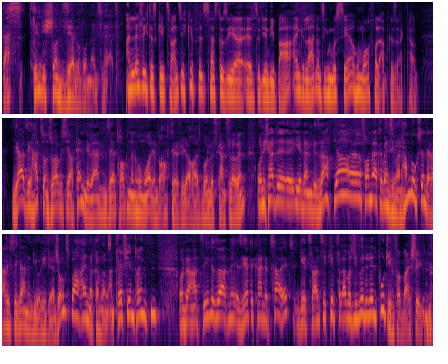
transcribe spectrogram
das finde ich schon sehr bewundernswert. Anlässlich des G20-Gipfels hast du sie ja äh, zu dir in die Bar eingeladen und sie muss sehr humorvoll abgesagt haben. Ja, sie hat so, und so habe ich sie auch kennengelernt, einen sehr trockenen Humor, den braucht sie natürlich auch als Bundeskanzlerin. Und ich hatte äh, ihr dann gesagt, ja, äh, Frau Merkel, wenn Sie mal in Hamburg sind, dann lade ich Sie gerne in die Olivia Jones Bar ein, da können wir mal ein Käffchen trinken. Und da hat sie gesagt, nee, sie hätte keine Zeit, G20-Gipfel, aber sie würde den Putin vorbeischicken.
